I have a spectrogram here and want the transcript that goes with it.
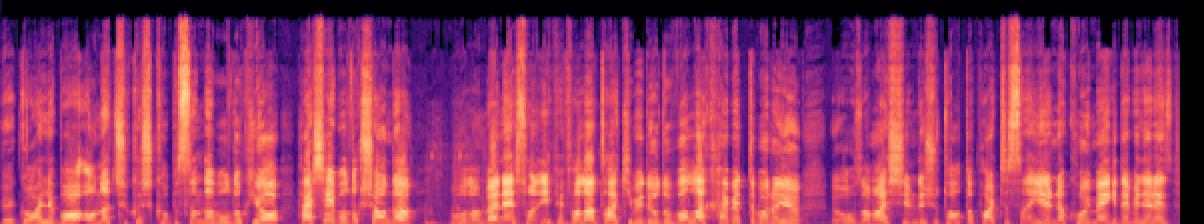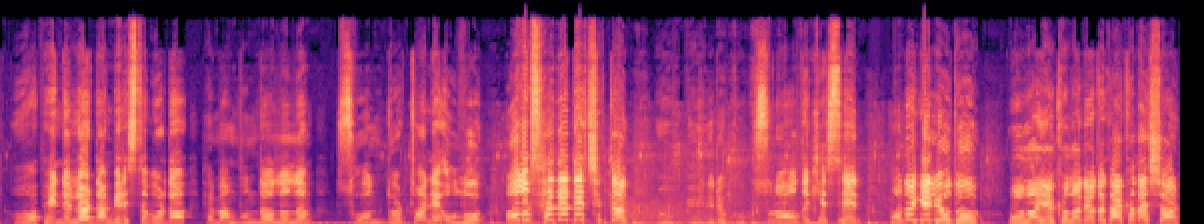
Ve galiba ana çıkış kapısını da bulduk ya. Her şeyi bulduk şu anda. Oğlum ben en son ipi falan takip ediyordum. Vallahi kaybettim orayı. E, o zaman şimdi şu tahta parçasını yerine koymaya gidebiliriz. Aa peynirlerden birisi de burada. Hemen bunu da alalım. Son dört tane Allah. Oğlum sen nereden çıktın? Of, peynirin kokusunu aldı kesin. Ona geliyordu. Vallahi yakalanıyorduk arkadaşlar.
